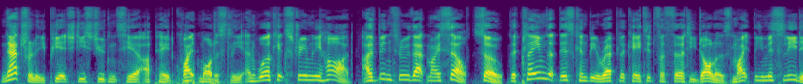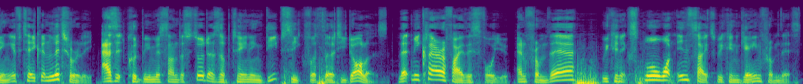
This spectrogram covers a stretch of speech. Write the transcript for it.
Naturally, PhD students here are paid quite modestly and work extremely hard. I've been through that myself. So, the claim that this can be replicated for $30 might be misleading if taken literally, as it could be misunderstood as obtaining DeepSeek for $30. Let me clarify this for you, and from there, we can explore what insights we can gain from this.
